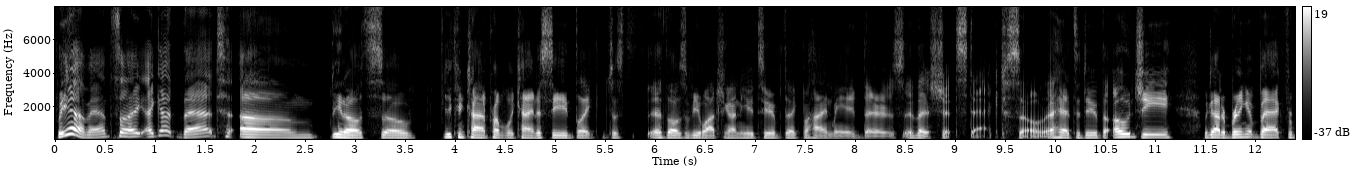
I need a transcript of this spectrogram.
But yeah, man. So I, I got that. Um, you know, so you can kind of probably kind of see like just if those of you watching on YouTube, like behind me, there's there's shit stacked. So I had to do the OG. We got to bring it back for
